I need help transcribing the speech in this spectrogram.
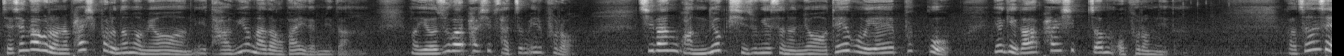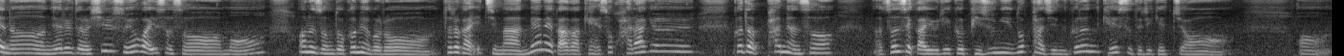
제 생각으로는 80% 넘으면 다 위험하다고 봐야 됩니다. 어, 여주가 84.1%, 지방 광역시 중에서는요, 대구의 북구, 여기가 80.5%입니다. 그러니까 전세는 예를 들어 실수요가 있어서 뭐 어느 정도 금액으로 들어가 있지만 매매가가 계속 하락을 거듭하면서 전세가율이 그 비중이 높아진 그런 케이스들이겠죠. 어,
